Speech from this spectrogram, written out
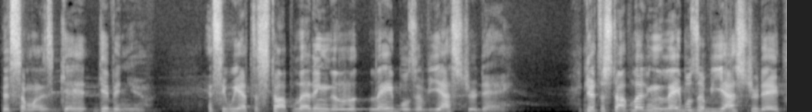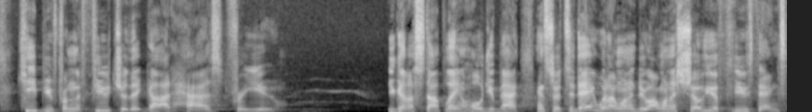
that someone has given you. And see, we have to stop letting the labels of yesterday, you have to stop letting the labels of yesterday keep you from the future that God has for you. You got to stop letting it hold you back. And so today, what I want to do, I want to show you a few things.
